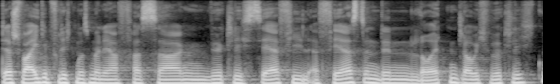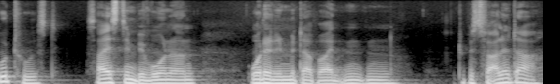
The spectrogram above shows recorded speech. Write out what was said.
der Schweigepflicht muss man ja fast sagen, wirklich sehr viel erfährst und den Leuten, glaube ich, wirklich gut tust. Sei es den Bewohnern oder den Mitarbeitenden. Du bist für alle da.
